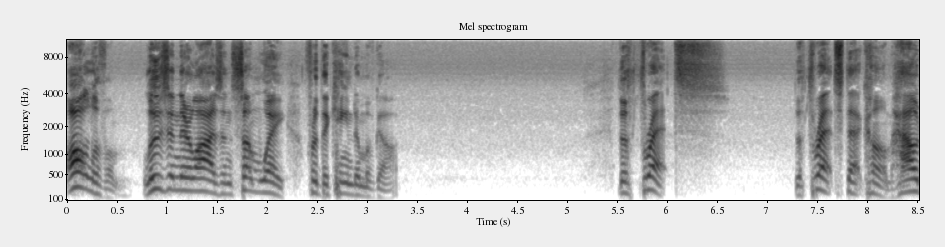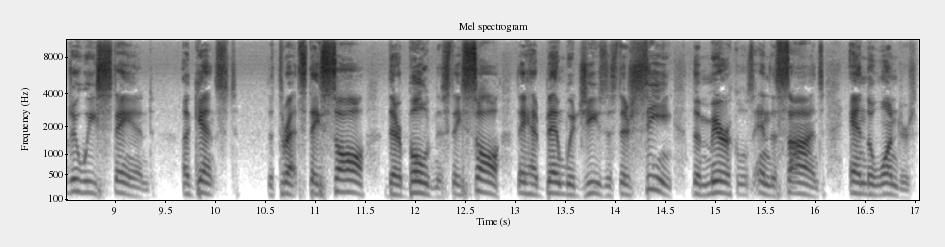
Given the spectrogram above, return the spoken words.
all of them losing their lives in some way for the kingdom of God. The threats, the threats that come, how do we stand against the threats? They saw their boldness. They saw they had been with Jesus. They're seeing the miracles and the signs and the wonders.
